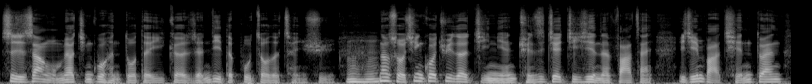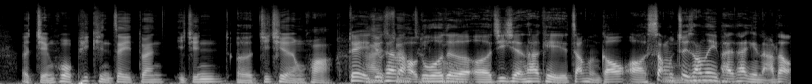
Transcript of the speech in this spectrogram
事实上我们要经过很多的一个人力的步骤的程序。嗯哼。那所幸过去的几年，全世界机器人的发展已经把前端呃拣货 picking 这一端已经呃机器人化。对，就看到好多的呃机器人，它可以长很高啊，上最上那一排它可以拿到，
